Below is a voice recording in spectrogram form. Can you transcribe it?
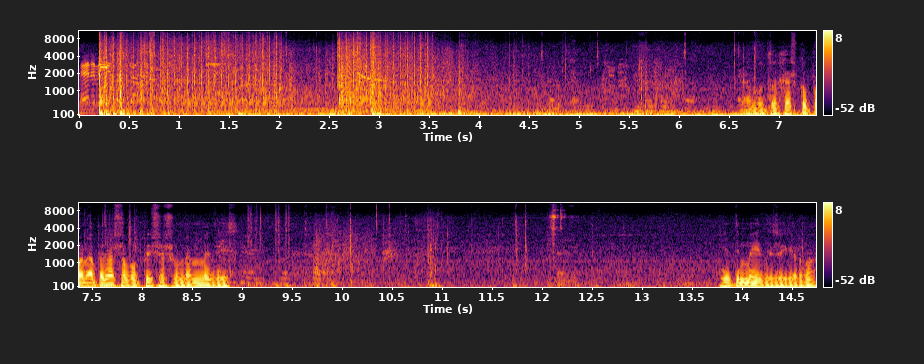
Enemy at the dump. Άμα το είχα σκοπό να περάσω από πίσω σου, να μην με δεις. Γιατί με είδες, ρε Γιώργο;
